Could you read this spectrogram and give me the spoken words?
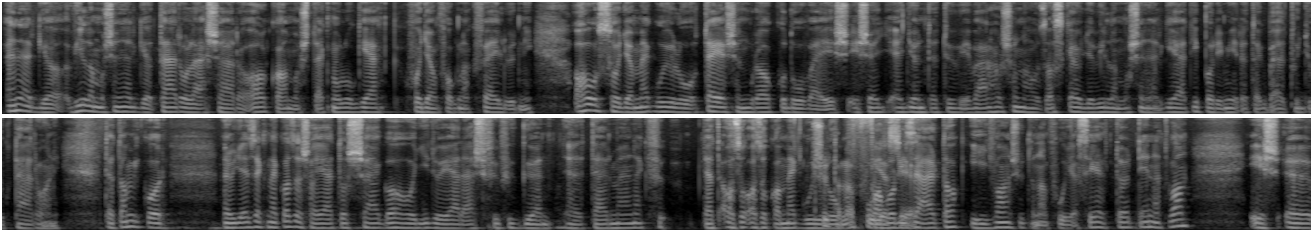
energia, villamos energia tárolására alkalmas technológiák hogyan fognak fejlődni. Ahhoz, hogy a megújuló teljesen uralkodóvá és, és egy, egyöntetővé válhasson, ahhoz az kell, hogy a villamos energiát ipari méretekbe el tudjuk tárolni. Tehát amikor, mert ugye ezeknek az a sajátossága, hogy időjárás függően eh, termelnek, tehát az, azok a megújulók a favorizáltak, szél. így van, süt a nap, fúj a szél történet van, és ö,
